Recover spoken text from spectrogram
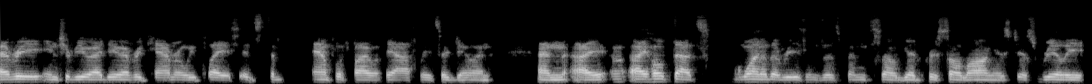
every interview I do, every camera we place, it's to amplify what the athletes are doing. And I I hope that's one of the reasons it's been so good for so long is just really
